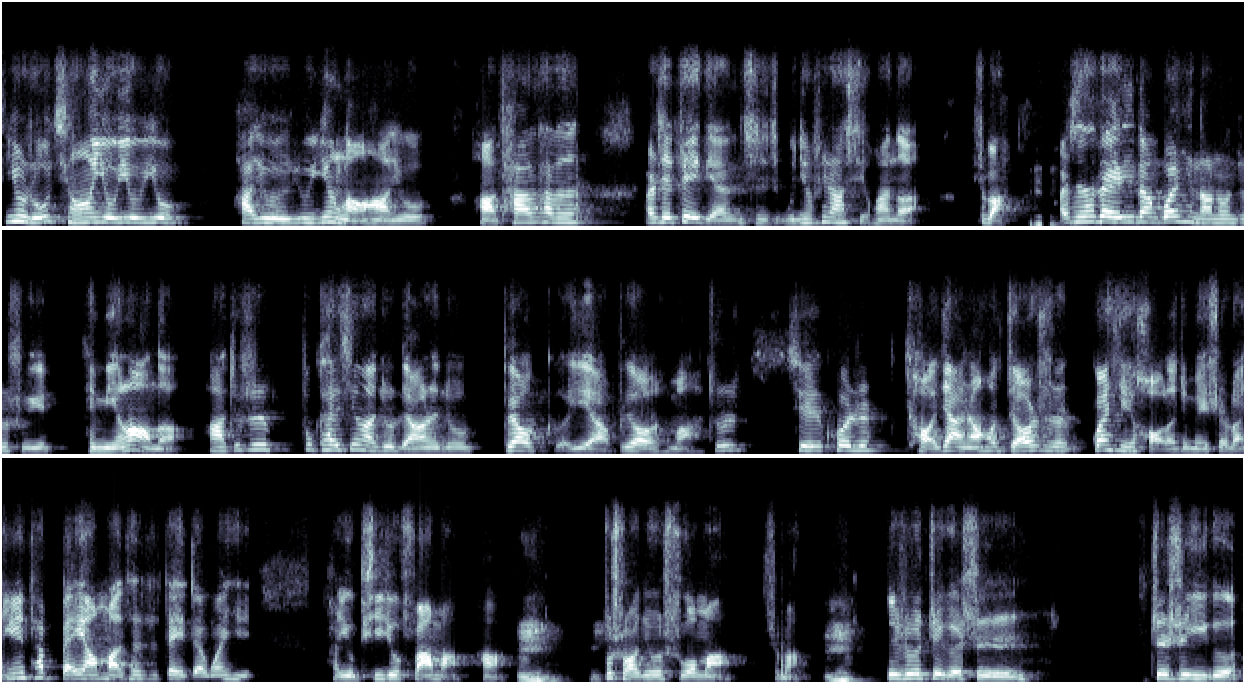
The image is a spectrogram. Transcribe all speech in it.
又柔情又又又哈又又硬朗哈又哈他他的，而且这一点是吴京非常喜欢的。是吧？而且他在一段关系当中就属于很明朗的啊，就是不开心了，就两个人就不要隔夜啊，不要什么，就是其实或者是吵架，然后只要是关系好了就没事了，因为他白羊嘛，他是在一段关系，他有脾气就发嘛，哈，嗯不爽就说嘛，是吧？嗯所以说这个是，这是一个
